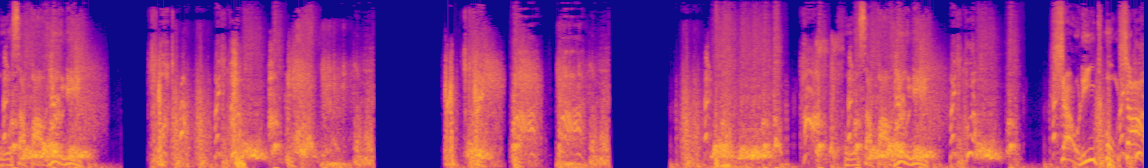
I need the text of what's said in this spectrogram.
菩萨保佑你！菩萨保佑你！少林扣杀！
